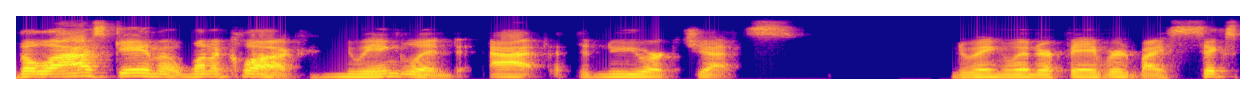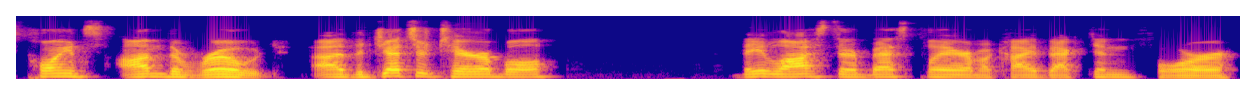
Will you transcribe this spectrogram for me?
the last game at one o'clock, New England at the New York Jets. New England are favored by six points on the road. Uh, the Jets are terrible. They lost their best player, Mekhi Becton, for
